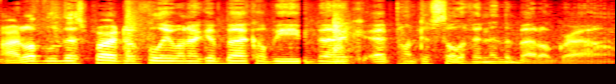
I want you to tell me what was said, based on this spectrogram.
Alright, level this part. Hopefully when I get back, I'll be back at Pontiff Sulyvahn in the battleground.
